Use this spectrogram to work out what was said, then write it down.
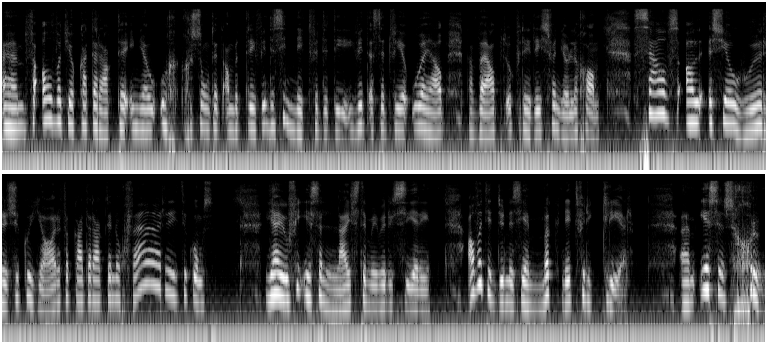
um, vooral wat jou katarakte en jou ooggezondheid aan betref, en dit is nie net vir dit, jy weet, as dit vir jou oor help, dan help het ook vir die rest van jou lichaam. Selfs al is jou hoë risiko jare vir katarakte nog ver in die toekomst, jy hoef nie eers een lijst te memoriseer. Al wat jy doen is, jy mik net vir die kleur. Um, eerstens groen,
